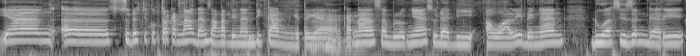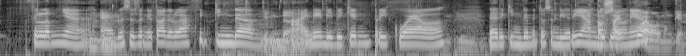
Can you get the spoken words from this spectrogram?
Yang eh, sudah cukup terkenal dan sangat dinantikan gitu ya. Karena sebelumnya sudah diawali dengan dua season dari filmnya. Eh dua season itu adalah Kingdom. Kingdom. Nah ini dibikin prequel dari Kingdom itu sendiri yang Atau judulnya sidequel mungkin.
